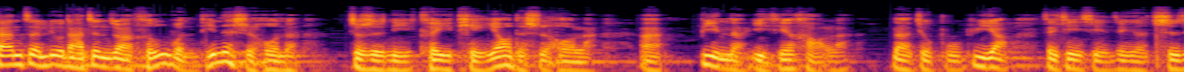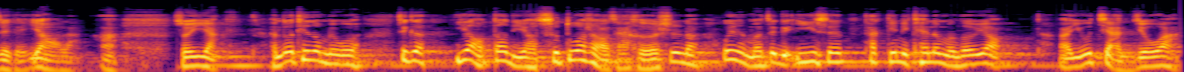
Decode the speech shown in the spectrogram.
当这六大症状很稳定的时候呢，就是你可以停药的时候了啊，病呢已经好了。那就不必要再进行这个吃这个药了啊，所以呀，很多听众朋友问，这个药到底要吃多少才合适呢？为什么这个医生他给你开那么多药啊？有讲究啊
